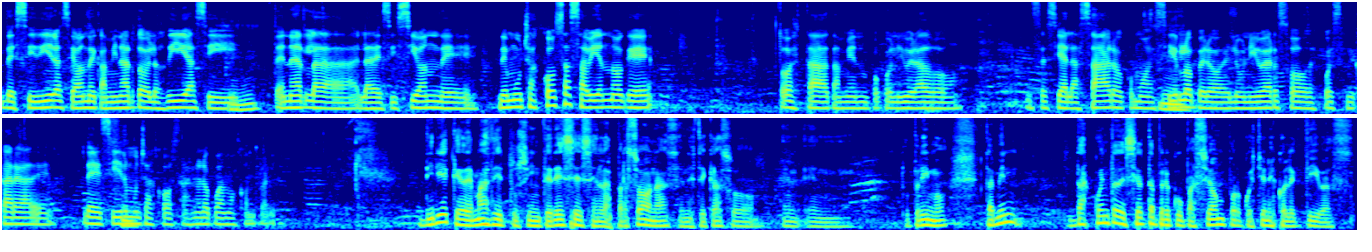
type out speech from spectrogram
decidir hacia dónde caminar todos los días y tener la, la decisión de, de muchas cosas sabiendo que todo está también un poco librado, no sé si al azar o cómo decirlo, pero el universo después se encarga de, de decidir muchas cosas, no lo podemos controlar. Diría que además de tus intereses en las personas, en este caso en, en tu primo, también das cuenta de cierta preocupación por cuestiones colectivas.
